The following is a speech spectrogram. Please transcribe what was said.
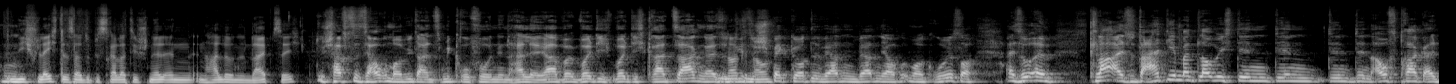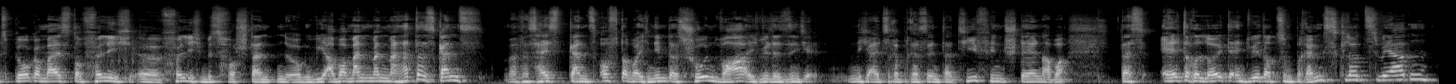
hm. nicht schlecht ist. Also du bist relativ schnell in, in Halle und in Leipzig. Du schaffst es ja auch immer wieder ans Mikrofon in Halle, ja, wollte ich, wollte ich gerade sagen. Also Na, diese genau. Speckgürtel werden, werden ja auch immer größer. Also ähm, klar, also da hat jemand, glaube ich, den, den, den, den Auftrag als Bürgermeister völlig, äh, völlig missverstanden irgendwie. Aber man, man, man hat das ganz, was heißt ganz oft, aber ich nehme das schon wahr. Ich will das nicht nicht als repräsentativ hinstellen, aber dass ältere Leute entweder zum Bremsklotz werden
